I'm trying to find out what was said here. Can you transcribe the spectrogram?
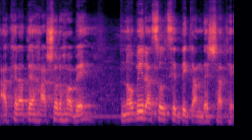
আখেরাতে হাসর হবে নবী রাসুল সিদ্দিকানদের সাথে।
